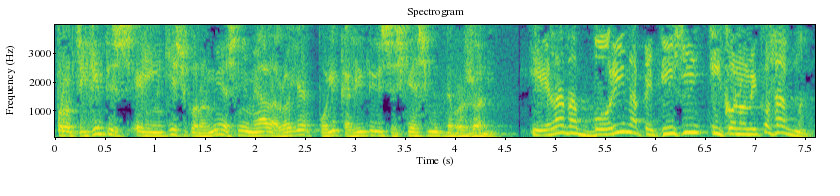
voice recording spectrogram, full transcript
Προοπτική της ελληνικής οικονομίας είναι με άλλα λόγια πολύ καλύτερη σε σχέση με την Ευρωζώνη. Η Ελλάδα μπορεί να πετύχει οικονομικό θαύμα.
